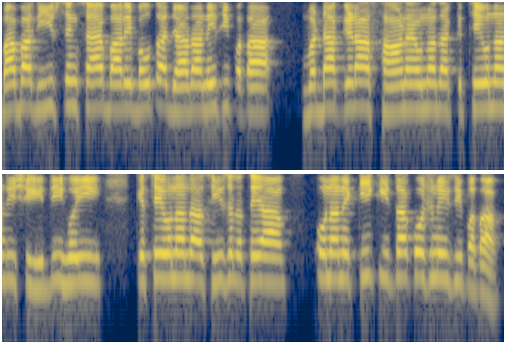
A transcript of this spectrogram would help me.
ਬਾਬਾ ਦੀਪ ਸਿੰਘ ਸਾਹਿਬ ਬਾਰੇ ਬਹੁਤਾ ਜ਼ਿਆਦਾ ਨਹੀਂ ਸੀ ਪਤਾ। ਵੱਡਾ ਕਿਹੜਾ ਸਥਾਨ ਹੈ, ਉਹਨਾਂ ਦਾ, ਕਿੱਥੇ ਉਹਨਾਂ ਦੀ ਸ਼ਹੀਦੀ ਹੋਈ, ਕਿੱਥੇ ਉਹਨਾਂ ਦਾ ਅਸੀਸ ਲੱਥਿਆ, ਉਹਨਾਂ ਨੇ ਕੀ ਕੀਤਾ ਕੁਝ ਨਹੀਂ ਸੀ ਪਤਾ।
